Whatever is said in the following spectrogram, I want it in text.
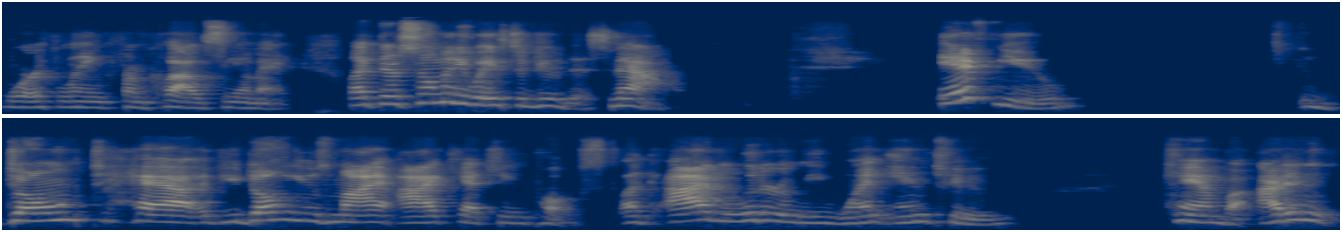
worth link from cloud cma like there's so many ways to do this. Now if you don't have if you don't use my eye-catching post like i literally went into canva. I didn't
